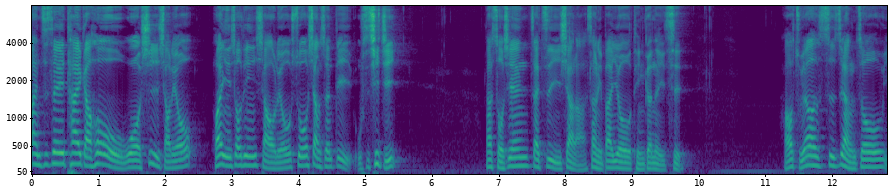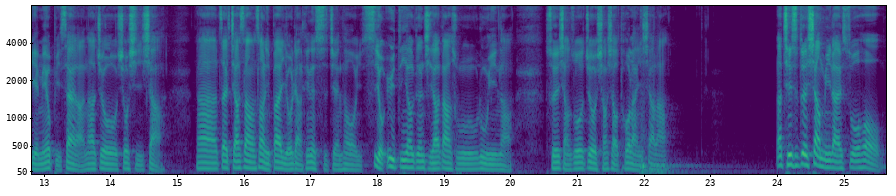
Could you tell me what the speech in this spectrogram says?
暗之 C 太搞后，我是小刘，欢迎收听小刘说相声第五十七集。那首先再质疑一下啦，上礼拜又停更了一次。好，主要是这两周也没有比赛了，那就休息一下。那再加上上礼拜有两天的时间哦，是有预定要跟其他大叔录音啊，所以想说就小小偷懒一下啦。那其实对象迷来说吼，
